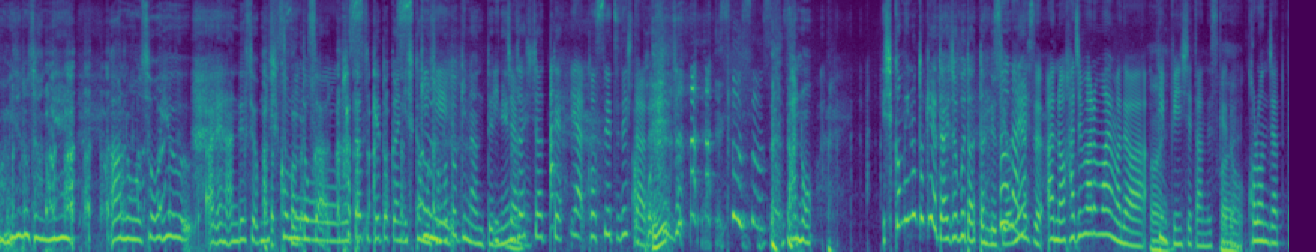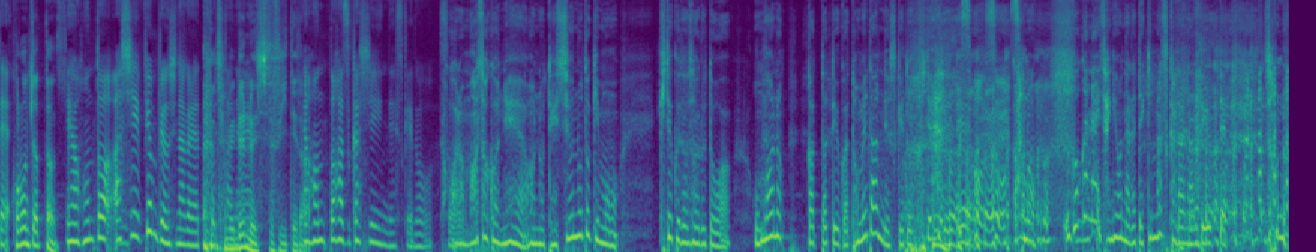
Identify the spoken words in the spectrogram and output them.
水野さんね、あの、そういう、あれなんですよ、もう仕込みとかそう、片付けとかに、しかもその時なんて捻挫しちゃって、いや、骨折でした、あれ。え あの、仕込みの時は大丈夫だったんですよね。そうなんです。あの、始まる前までははいピンピンしてたんですけど、はい転んじゃって。転んじゃったんですいや、本当足ぴょんぴょんしながらやってましたね。ルンルンしすぎていや、た本当恥ずかしいんですけど。だからまさかね、あの、撤収の時も来てくださるとは思わなかったっていうか、止めたんですけど、来てくれて、そうそうあの、動かない作業ならできますからなんて言って、その、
